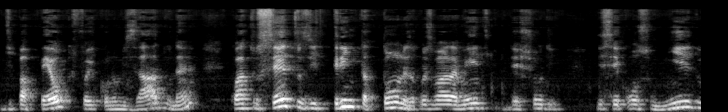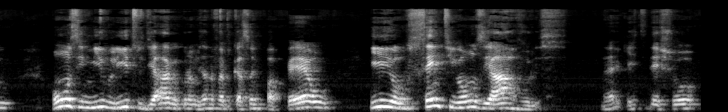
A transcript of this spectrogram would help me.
de papel que foi economizado, né? 430 tonas aproximadamente deixou de, de ser consumido, 11 mil litros de água economizada na fabricação de papel e 111 árvores, né? Que a gente deixou,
